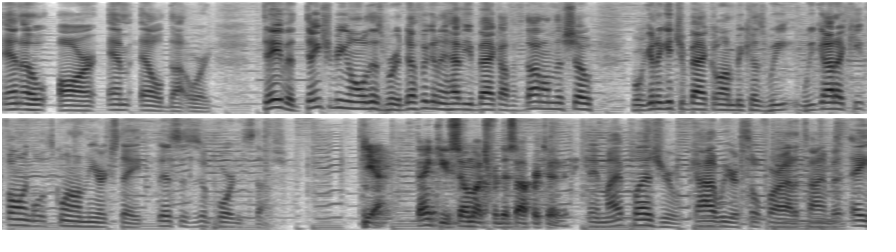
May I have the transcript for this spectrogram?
N O R M L dot org. David, thanks for being on with us. We're definitely going to have you back off. If not on this show, we're going to get you back on because we, we got to keep following what's going on in New York State. This is important stuff. Yeah, thank you so much for this opportunity. And my pleasure. God, we are so far out of time. But hey,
